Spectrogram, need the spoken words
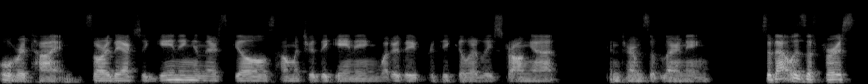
over time. So are they actually gaining in their skills? How much are they gaining? What are they particularly strong at in terms of learning? So that was the first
